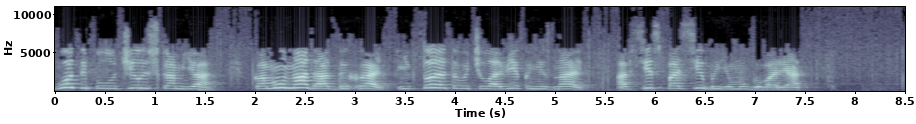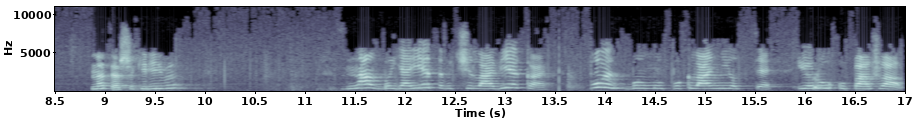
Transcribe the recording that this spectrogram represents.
Вот и получилась скамья. Кому надо отдыхать, никто этого человека не знает а все спасибо ему говорят. Наташа Киреева? Знал бы я этого человека, пусть бы ему поклонился и руку пожал.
